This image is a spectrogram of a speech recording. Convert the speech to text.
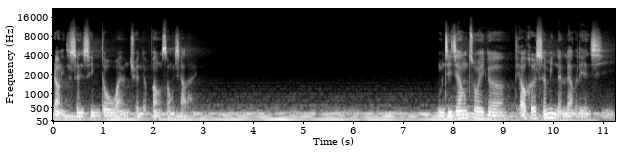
让你的身心都完全的放松下来。我们即将做一个调和生命能量的练习，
